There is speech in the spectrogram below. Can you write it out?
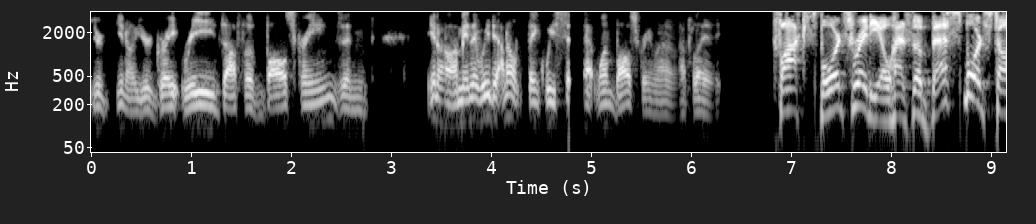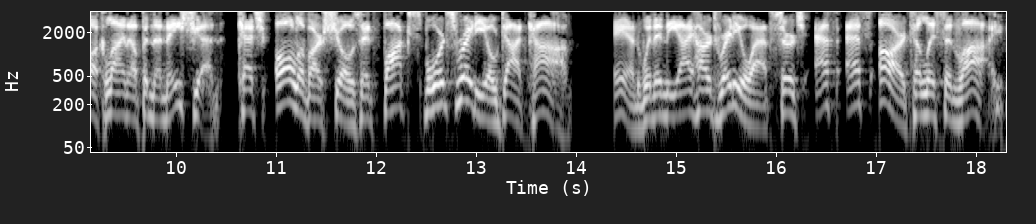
you're you know you're great reads off of ball screens and you know I mean we I don't think we set that one ball screen when I played. Fox Sports Radio has the best sports talk lineup in the nation. Catch all of our shows at foxsportsradio.com. And within the iHeartRadio app, search FSR to listen live.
